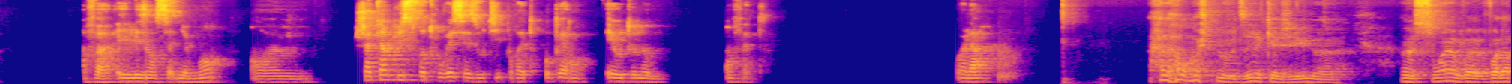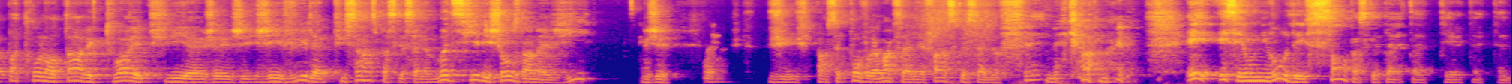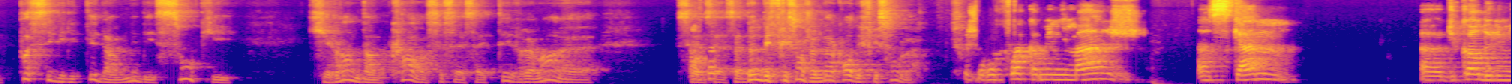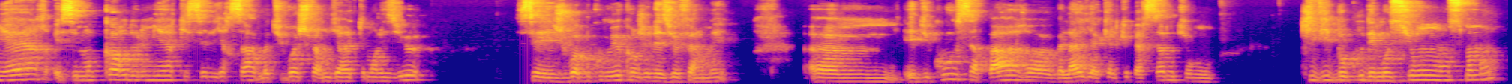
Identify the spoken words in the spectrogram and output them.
enfin, et les enseignements, euh, chacun puisse retrouver ses outils pour être opérant et autonome, en fait. Voilà. Alors, moi, je peux vous dire que j'ai eu un, soin, voilà, pas trop longtemps avec toi, et puis euh, j'ai vu la puissance parce que ça a modifié des choses dans ma vie. Mais je, je, pensais pas vraiment que ça allait faire ce que ça l'a fait, mais quand même. Et, c'est au niveau des sons, parce que tu as, une possibilité d'emmener des sons qui, qui rentrent dans le corps. Ça, ça, a été vraiment. Euh, ça, donne des frissons, je donne encore des frissons là. Je reçois comme une image, un scan euh, du corps de lumière, et c'est mon corps de lumière qui sait lire ça. Bah, tu vois, je ferme directement les yeux. C'est, je vois beaucoup mieux quand j'ai les yeux fermés. Euh, et du coup, ça part. Euh, bah là, il y a quelques personnes qui ont qui vivent beaucoup d'émotions en ce moment,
